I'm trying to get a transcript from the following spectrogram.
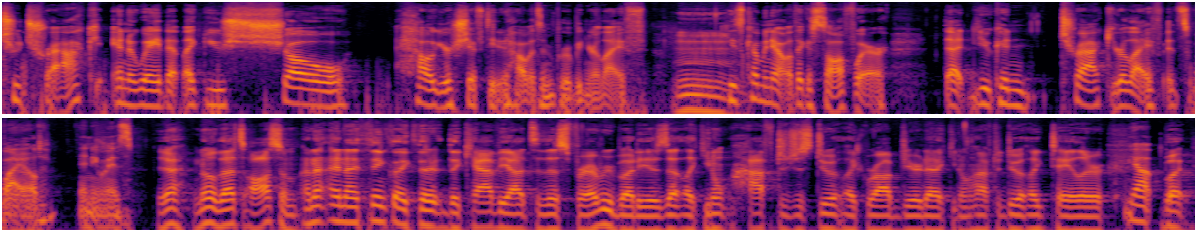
to track in a way that like you show how you're shifting and how it's improving your life. Mm. He's coming out with like a software that you can track your life. It's wild. Anyways. Yeah, no, that's awesome, and I, and I think like the the caveat to this for everybody is that like you don't have to just do it like Rob Dyrdek, you don't have to do it like Taylor, Yep. but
